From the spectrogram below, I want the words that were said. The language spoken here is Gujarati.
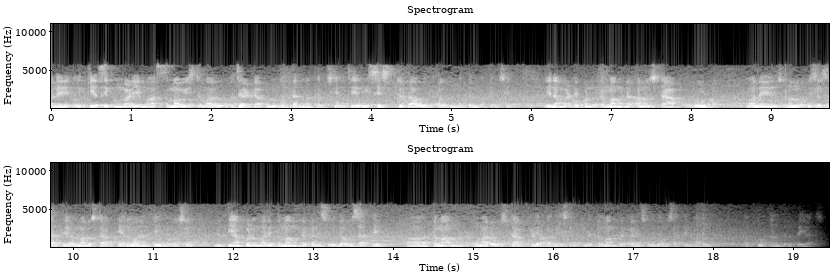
અને એક્યાસી ખંભાળિયામાં સમાવિષ્ટ અમારું હજાર ટાપુનું મતદાન મથક છે, જે વિશિષ્ટતાઓ ધરાવતું મતદાન મથક છે. એના માટે પણ તમામ પ્રકારનો સ્ટાફ, રોડ અને ઝોનલ ઓફિસર સાથે અમારો સ્ટાફ ત્યાં રવાના થઈ ગયો છે. અને ત્યાં પણ અમારી તમામ પ્રકારની સુવિધાઓ સાથે તમામ અમારો સ્ટાફ ખડે પગે છે. અને તમામ પ્રકારની સુવિધાઓ સાથે અમારું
